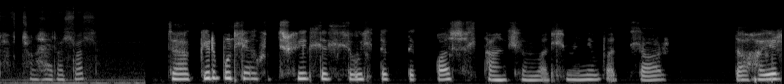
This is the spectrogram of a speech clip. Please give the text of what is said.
Тавчхан хариулвал. За гэр бүлийн хүчирхийлэл үлдэгдэг гол шалтгаан гэх юм бол миний бодлоор одоо хоёр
